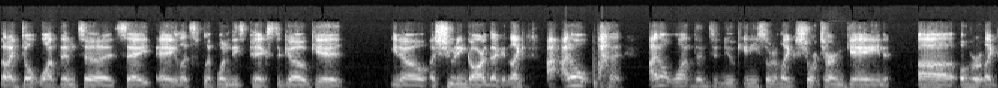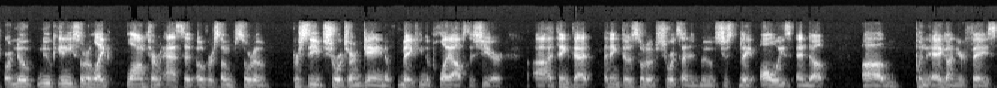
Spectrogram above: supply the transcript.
that I don't want them to say, "Hey, let's flip one of these picks to go get, you know, a shooting guard that can like." I, I don't, I don't want them to nuke any sort of like short term gain uh over like or no nuke any sort of like long term asset over some sort of perceived short term gain of making the playoffs this year. Uh, I think that I think those sort of short sighted moves just they always end up um, putting egg on your face.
